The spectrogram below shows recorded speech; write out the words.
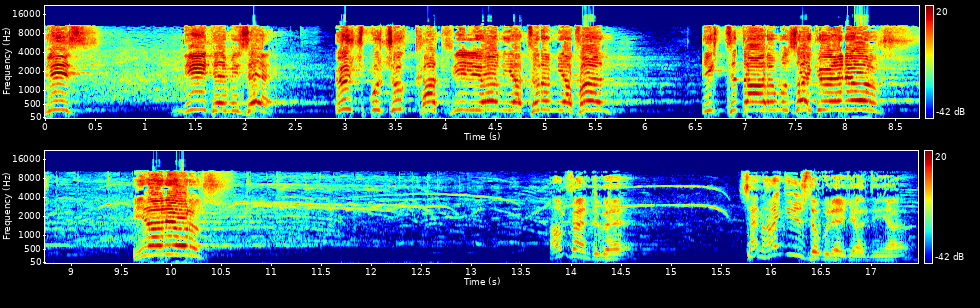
biz Niğde'mize üç buçuk katrilyon yatırım yapan iktidarımıza güveniyoruz. İnanıyoruz. Hanımefendi be, sen hangi yüzle buraya geldin ya?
